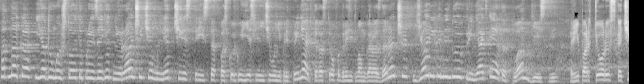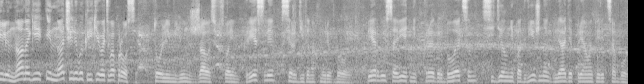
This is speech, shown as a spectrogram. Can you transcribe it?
Однако, я думаю, что это произойдет не раньше, чем лет через 300, поскольку если ничего не предпринять, катастрофа грозит вам гораздо раньше, я рекомендую принять этот план действий. Репортеры вскочили на ноги и начали выкрикивать вопросы. То Ли Мьюн сжалась в своем кресле, сердито нахмурив брови. Первый советник Крегор Блэксон сидел неподвижно, глядя прямо перед собой.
